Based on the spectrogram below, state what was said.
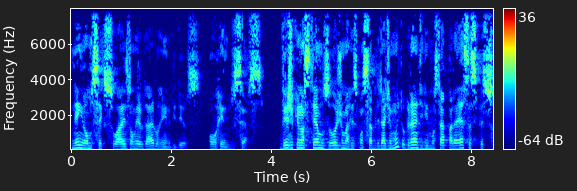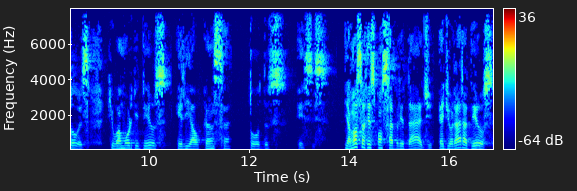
nem homossexuais vão herdar o reino de Deus, ou o reino dos céus. Veja que nós temos hoje uma responsabilidade muito grande de mostrar para essas pessoas que o amor de Deus, ele alcança todos esses. E a nossa responsabilidade é de orar a Deus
